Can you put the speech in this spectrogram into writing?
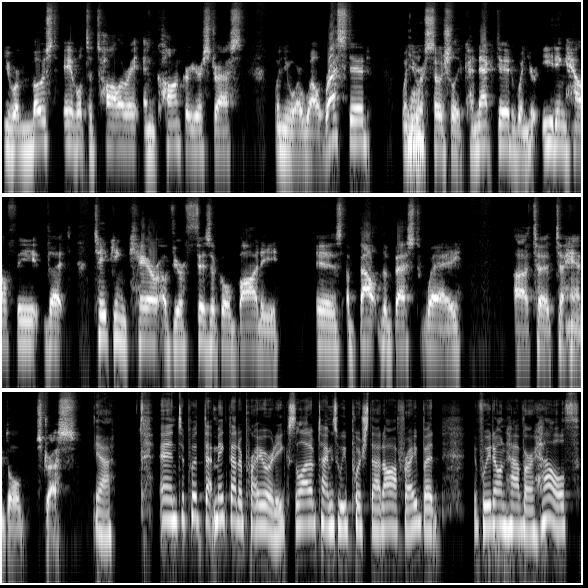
you are most able to tolerate and conquer your stress when you are well rested, when you are socially connected, when you're eating healthy. That taking care of your physical body is about the best way uh, to to handle stress. Yeah. And to put that, make that a priority, because a lot of times we push that off, right? But if we don't have our health,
